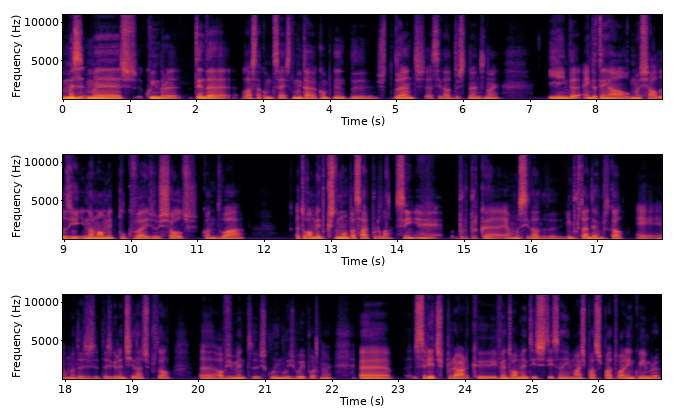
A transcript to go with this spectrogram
Mas, mas Coimbra tende a, lá está como disseste, muito a componente de estudantes, a cidade dos estudantes, não é? E ainda, ainda tem algumas salas e, e normalmente, pelo que vejo, os solos, quando há, atualmente costumam passar por lá. Sim, é, Por- Porque é uma cidade importante em Portugal. É, é uma das, das grandes cidades de Portugal. ah, obviamente excluindo Lisboa e Porto, não é? Ah, seria de esperar que eventualmente existissem mais espaços para atuar em Coimbra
